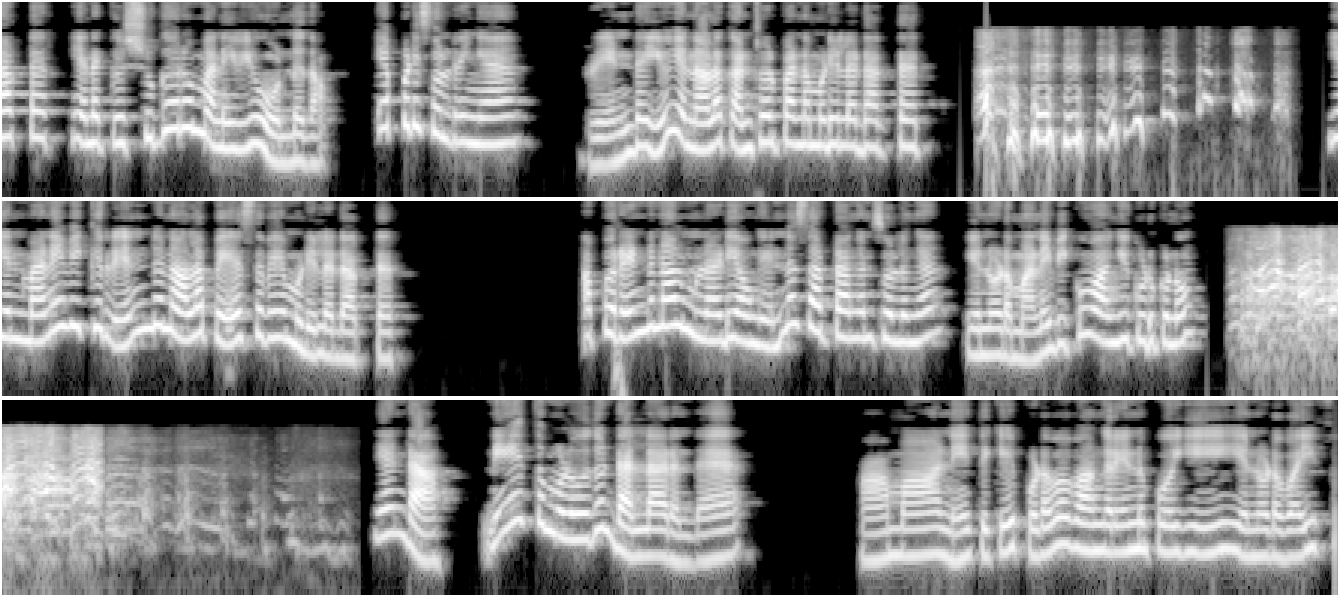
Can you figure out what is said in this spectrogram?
டாக்டர் எனக்கு சுகரும் மனைவியும் ஒண்ணுதான். எப்படி சொல்றீங்க? ரெண்டையும் என்னால கண்ட்ரோல் பண்ண முடியல டாக்டர். என் மனைவிக்கு ரெண்டு நாளா பேசவே முடியல டாக்டர். அப்போ ரெண்டு நாள் முன்னாடி அவங்க என்ன சாப்பிட்டாங்கன்னு சொல்லுங்க? என்னோட மனைவிக்கும் வாங்கி கொடுக்கணும். ஏண்டா? நேத்து முழுவதும் டல்லா இருந்த? ஆமா நேத்துக்கே புடவை வாங்குறேன்னு போய் என்னோட ஒய்ஃப்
